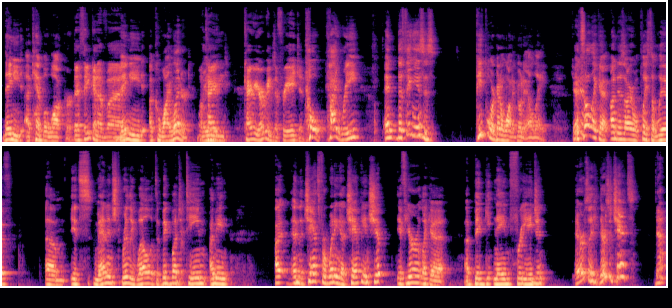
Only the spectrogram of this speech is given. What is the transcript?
they need a Kemba Walker. They're thinking of uh, they need a Kawhi Leonard. Well, they Ky- need Kyrie Irving's a free agent. Cole, Kyrie, and the thing is, is people are going to want to go to LA. Yeah. It's not like an undesirable place to live. Um, it's managed really well. It's a big budget team. I mean, I, and the chance for winning a championship, if you're like a a big name free agent, there's a there's a chance. Yeah,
